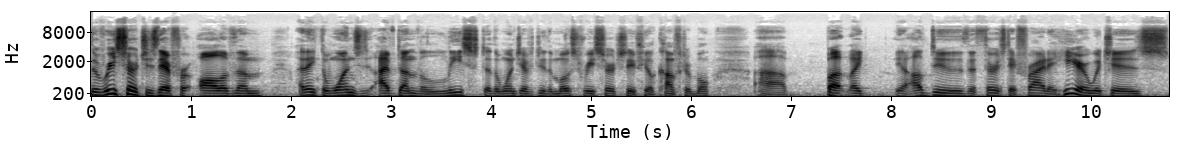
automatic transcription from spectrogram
the research is there for all of them. I think the ones I've done the least are the ones you have to do the most research so you feel comfortable. Uh, but like, you know, I'll do the Thursday Friday here, which is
